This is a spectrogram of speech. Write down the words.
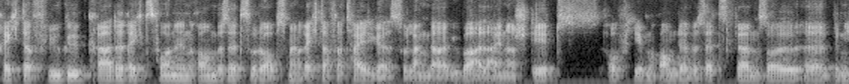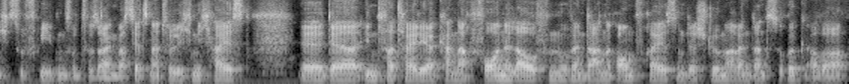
rechter Flügel gerade rechts vorne den Raum besetzt oder ob es mein rechter Verteidiger ist. Solange da überall einer steht, auf jedem Raum, der besetzt werden soll, äh, bin ich zufrieden sozusagen. Was jetzt natürlich nicht heißt, äh, der Innenverteidiger kann nach vorne laufen, nur wenn da ein Raum frei ist und der Stürmer rennt dann zurück, aber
